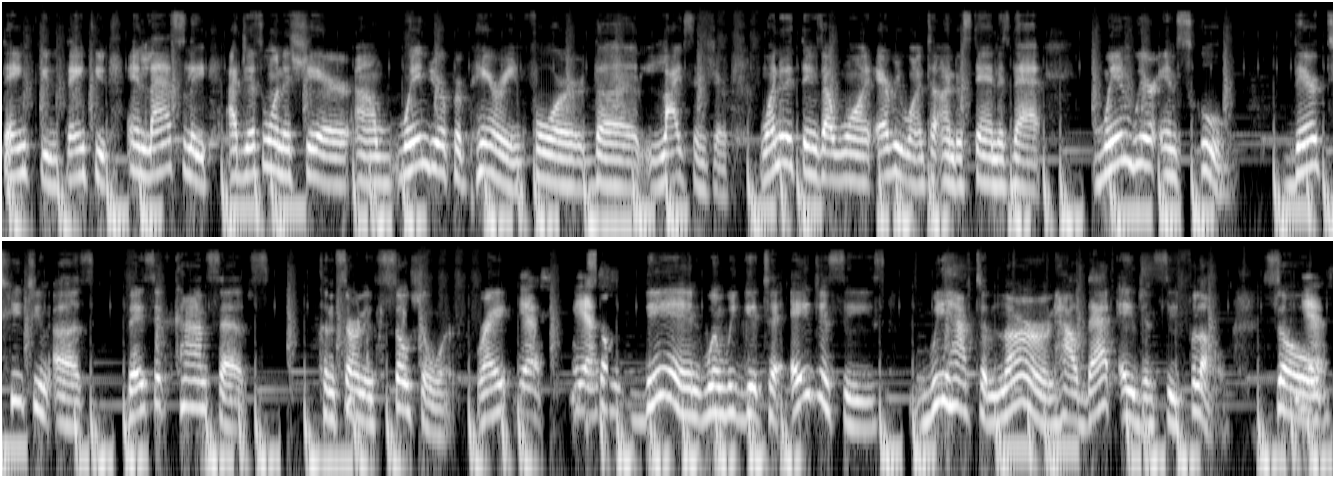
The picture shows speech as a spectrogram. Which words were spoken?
Thank you. Thank you. And lastly, I just want to share um, when you're preparing for the licensure, one of the things I want everyone to understand is that when we're in school, they're teaching us basic concepts concerning social work, right? Yes, yes. So then when we get to agencies, we have to learn how that agency flow. So yes.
